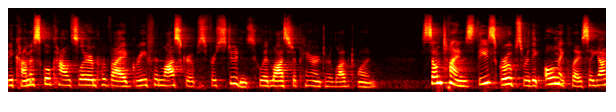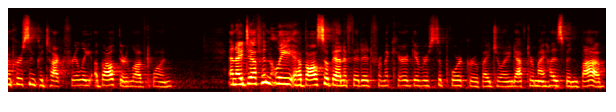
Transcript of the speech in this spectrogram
become a school counselor, and provide grief and loss groups for students who had lost a parent or loved one. Sometimes these groups were the only place a young person could talk freely about their loved one. And I definitely have also benefited from a caregiver support group I joined after my husband, Bob,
